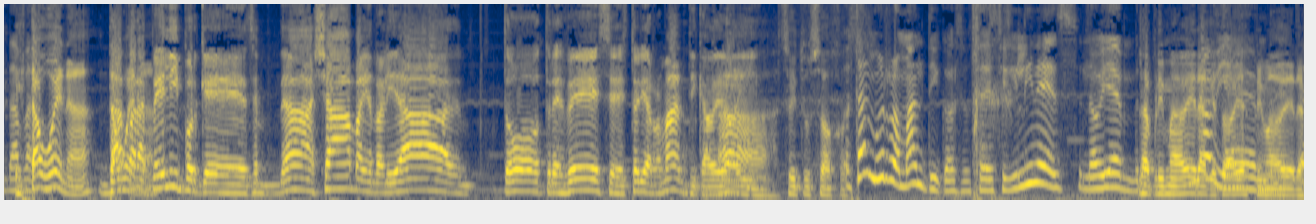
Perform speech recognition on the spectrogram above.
Da está para- buena. Da buena. para peli porque se ah, llama y en realidad dos, tres veces, historia romántica veo Ah, soy tus ojos. Están muy románticos ustedes, chiquilines. Noviembre. La primavera, que todavía es primavera.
